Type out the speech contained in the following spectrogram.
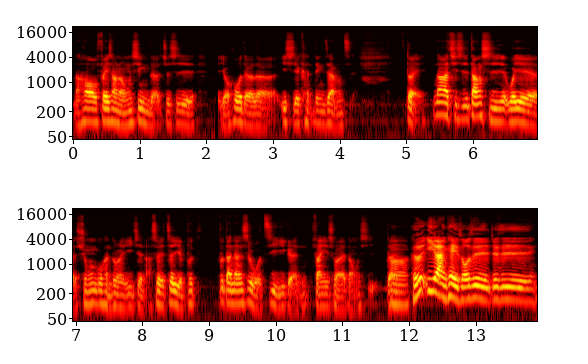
然后非常荣幸的就是有获得了一些肯定这样子。对，那其实当时我也询问过很多人意见啦，所以这也不不单单是我自己一个人翻译出来的东西。对，嗯，可是依然可以说是就是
